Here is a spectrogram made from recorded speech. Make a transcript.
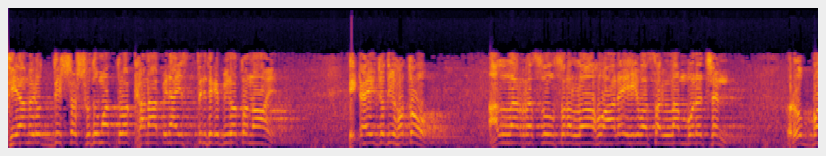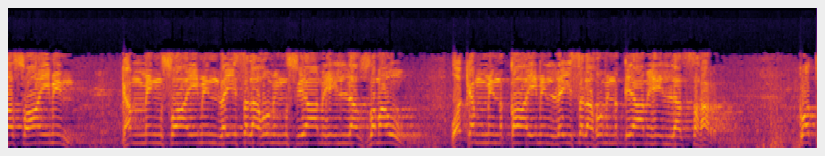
সিয়ামের উদ্দেশ্য শুধুমাত্র খানা পিনা স্ত্রী থেকে বিরত নয়। এটাই যদি হতো, আল্লাহর রাসূল সাল্লাল্লাহু আলাইহি ওয়াসাল্লাম বলেছেন, রুব্বা সাইমিন কাম্মিন সাইমিন লাইসা লাহু মিন সিয়ামিহি ইল্লা যামাউ, ওয়া কাম কাইমিন মিন সাহার। কত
